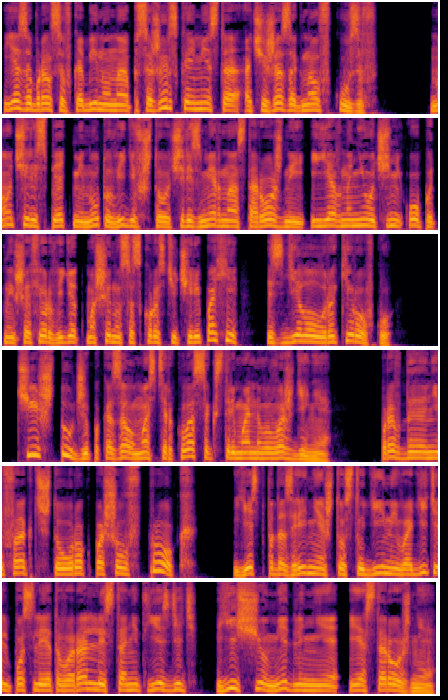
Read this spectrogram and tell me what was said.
Я забрался в кабину на пассажирское место, а чижа загнал в кузов. Но через пять минут, увидев, что чрезмерно осторожный и явно не очень опытный шофер ведет машину со скоростью черепахи, сделал рокировку. Чиж тут же показал мастер-класс экстремального вождения. Правда, не факт, что урок пошел впрок. Есть подозрение, что студийный водитель после этого ралли станет ездить еще медленнее и осторожнее.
